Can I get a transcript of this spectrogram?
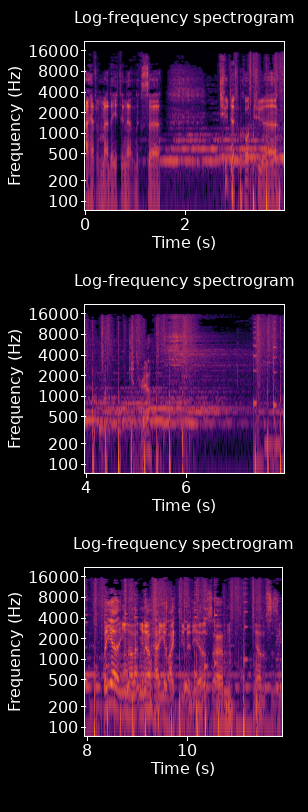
I haven't met anything that looks, uh, too difficult to, uh, get through. But yeah, you know, let me know how you like the videos. Um, you know, this isn't...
